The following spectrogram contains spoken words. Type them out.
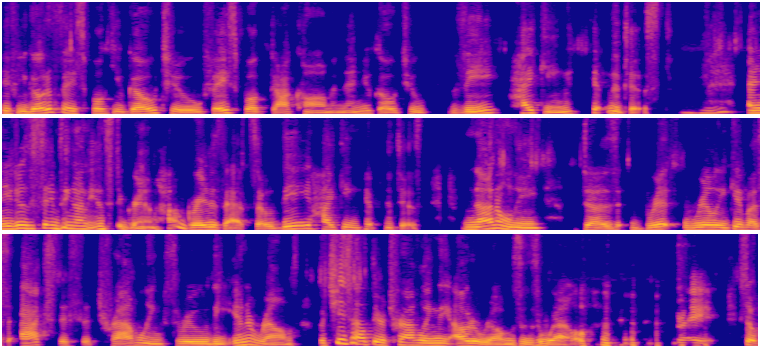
If you go to Facebook, you go to facebook.com and then you go to the hiking hypnotist. Mm-hmm. And you do the same thing on Instagram. How great is that? So, the hiking hypnotist. Not only does Britt really give us access to traveling through the inner realms, but she's out there traveling the outer realms as well. right. So,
